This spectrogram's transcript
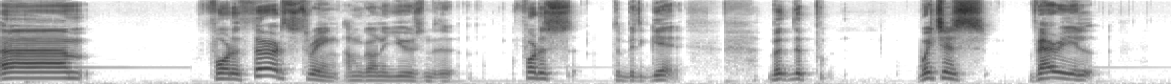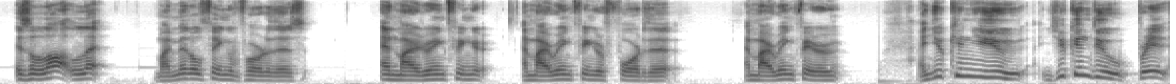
um for the third string i'm gonna use the for this the begin but the which is very is a lot less my middle finger for this and my ring finger and my ring finger for the and my ring finger and you can you you can do pretty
